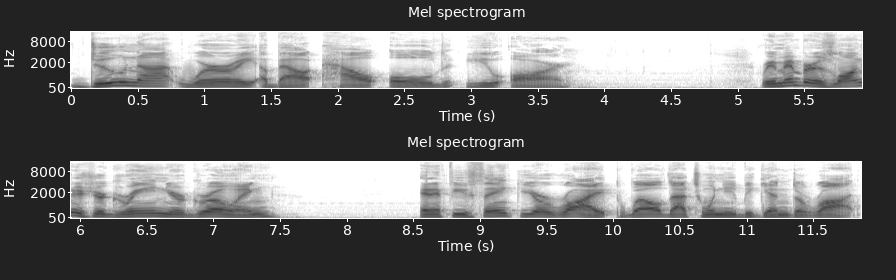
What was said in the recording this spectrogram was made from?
Do not worry about how old you are. Remember, as long as you're green, you're growing. And if you think you're ripe, well, that's when you begin to rot.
